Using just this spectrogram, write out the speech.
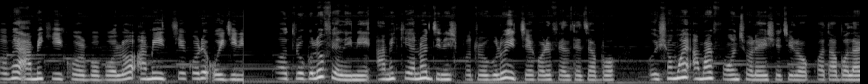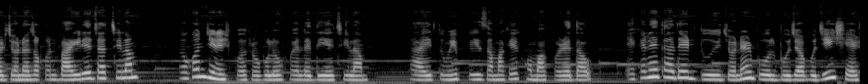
তবে আমি কি করব বলো? আমি ইচ্ছে করে ওই জিনিসপত্রগুলো ফেলিনি। আমি কেন জিনিসপত্রগুলো ইচ্ছে করে ফেলতে যাব? ওই সময় আমার ফোন চলে এসেছিল। কথা বলার জন্য যখন বাইরে যাচ্ছিলাম, তখন জিনিসপত্রগুলো ফেলে দিয়েছিলাম। তাই তুমি প্লিজ আমাকে ক্ষমা করে দাও। এখানে তাদের দুইজনের ভুল বোঝাবুঝি শেষ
